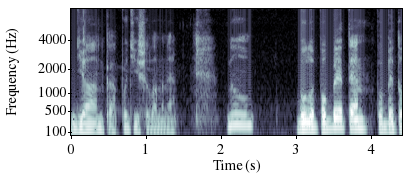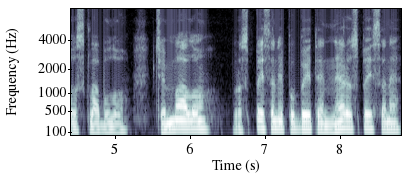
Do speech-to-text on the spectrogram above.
Діанка, потішила мене. Ну, було побите, побитого скла було чимало, розписане побите, не розписане.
